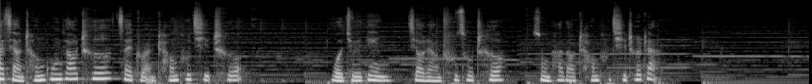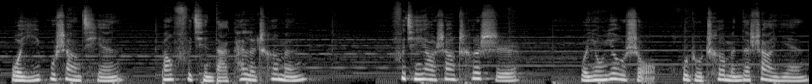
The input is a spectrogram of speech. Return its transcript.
他想乘公交车再转长途汽车，我决定叫辆出租车送他到长途汽车站。我一步上前，帮父亲打开了车门。父亲要上车时，我用右手护住车门的上沿，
